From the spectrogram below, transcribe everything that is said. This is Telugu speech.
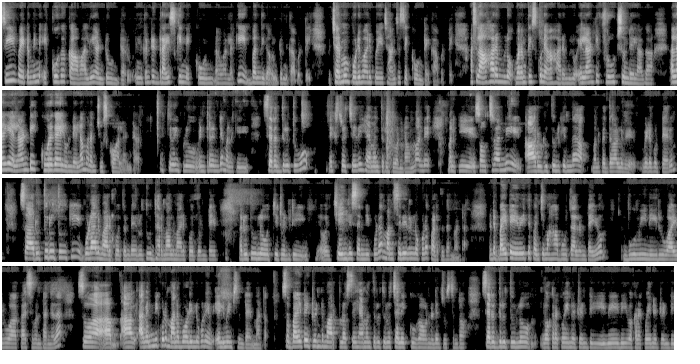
సి వైటమిన్ ఎక్కువగా కావాలి అంటూ ఉంటారు. ఎందుకంటే డ్రై స్కిన్ ఎక్కువ ఉన్న వాళ్ళకి ఇబ్బందిగా ఉంటుంది కాబట్టి చర్మం పొడిబారిపోయే ఛాన్సెస్ ఎక్కువ ఉంటాయి కాబట్టి. అసలు ఆహారంలో మనం తీసుకునే ఆహారంలో ఎలాంటి ఫ్రూట్స్ ఉండేలాగా అలాగే ఎలాంటి కూరగాయలు ఉండేలా మనం చూసుకోవాలంటారు? యాక్చువల్గా ఇప్పుడు వింటర్ అంటే మనకి శరద్ ఋతువు నెక్స్ట్ వచ్చేది హేమంత్ ఋతువు అంటాము అంటే మనకి సంవత్సరాన్ని ఆరు ఋతువుల కింద మన పెద్దవాళ్ళు విడగొట్టారు. సో ఆ ఋతు ఋతువుకి గుణాలు మారిపోతుంటాయి ఋతువు ధర్మాలు మారిపోతుంటాయి. ఋతువులో వచ్చేటువంటి చేంజెస్ అన్నీ కూడా మన శరీరంలో కూడా పడుతుంది అంటే బయట ఏవైతే పంచమహాభూతాలు ఉంటాయో భూమి నీరు వాయువు ఆకాశం అంటాం కదా. సో అవన్నీ కూడా మన బాడీలో కూడా ఎలిమెంట్స్ ఉంటాయి అన్నమాట సో బయట ఎటువంటి మార్పులు వస్తాయి? హేమంత ఋతువులో చలి ఎక్కువగా ఉండడం చూస్తుంటాం. శరద్ ఋతువులో ఒక రకమైనటువంటి వేడి ఒక రకమైనటువంటి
